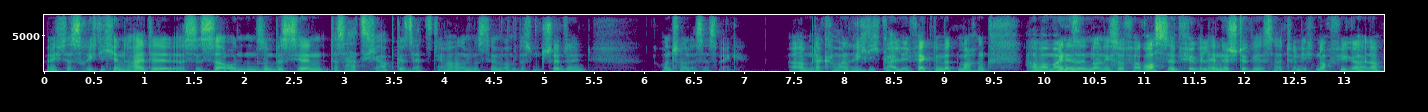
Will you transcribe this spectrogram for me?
wenn ich das richtig hinhalte, es ist da unten so ein bisschen, das hat sich abgesetzt. Ja, dann müsst ihr mal ein bisschen schütteln und schon ist es weg. Ähm, da kann man richtig geile Effekte mitmachen. Aber meine sind noch nicht so verrostet. Für Geländestücke ist natürlich noch viel geiler.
